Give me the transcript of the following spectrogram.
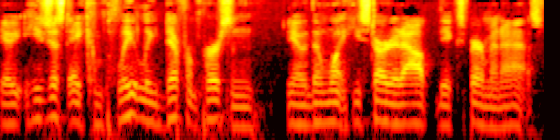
you know, he's just a completely different person, you know, than what he started out the experiment as.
